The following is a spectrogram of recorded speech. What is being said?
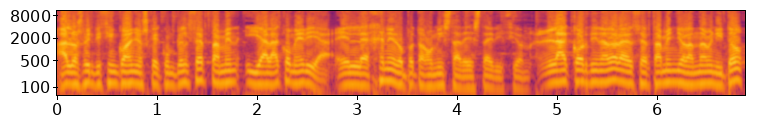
a los 25 años que cumple el certamen y a la comedia, el género protagonista de esta edición. La coordinadora del certamen, Yolanda Benito,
